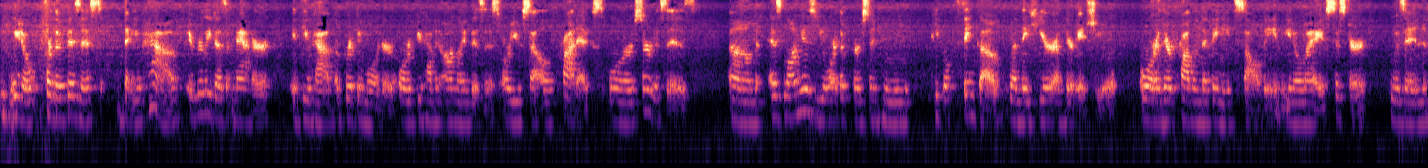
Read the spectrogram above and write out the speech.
You know, for the business that you have, it really doesn't matter if you have a brick and mortar or if you have an online business or you sell products or services. Um, as long as you're the person who people think of when they hear of their issue or their problem that they need solving. You know, my sister who is in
